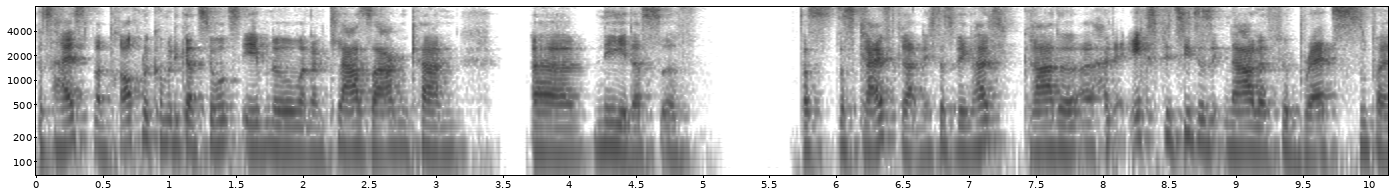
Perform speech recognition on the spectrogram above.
Das heißt, man braucht eine Kommunikationsebene, wo man dann klar sagen kann, äh, nee, das äh, das, das greift gerade nicht. Deswegen halte ich gerade halt explizite Signale für Brads super,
